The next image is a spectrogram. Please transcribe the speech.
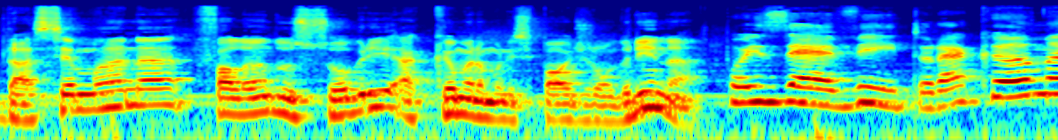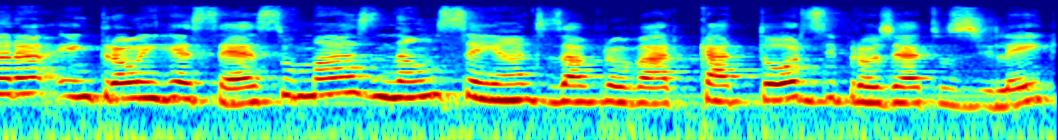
da semana falando sobre a Câmara Municipal de Londrina. Pois é, Vitor, a Câmara entrou em recesso, mas não sem antes aprovar 14 projetos de lei,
